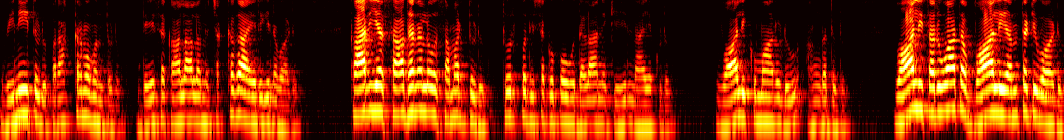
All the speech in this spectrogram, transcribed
వినీతుడు పరాక్రమవంతుడు దేశకాలాలను చక్కగా ఎరిగినవాడు. కార్య సాధనలో సమర్థుడు తూర్పు దిశకు పోవు దళానికి నాయకుడు. వాలి కుమారుడు అంగదుడు వాలి తరువాత వాలి అంతటివాడు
